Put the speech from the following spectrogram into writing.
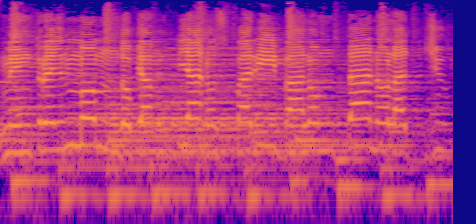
mentre il mondo pian piano spariva lontano laggiù.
